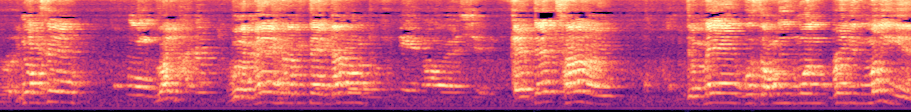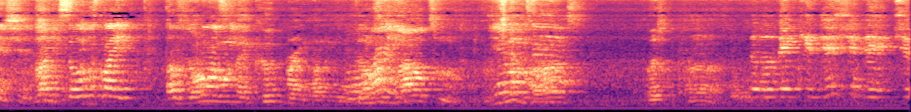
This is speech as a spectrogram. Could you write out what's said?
You know what I'm saying? Mm-hmm. Like, when a man had everything down, And all that at that time, the man was the only one bringing money in and shit. Like, so it was like, of was the only one course, that could bring money. in. They Right. was allowed to. You know what I'm saying? Uh, So they conditioned it to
